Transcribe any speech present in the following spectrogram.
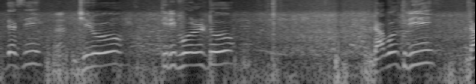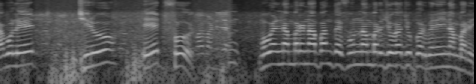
দিতেছি? Zero triple two double three double eight zero eight four. Mobile নাম্বারে না পান তাই ফোন নাম্বারে যোগাযোগ করবেন এই নাম্বারে।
